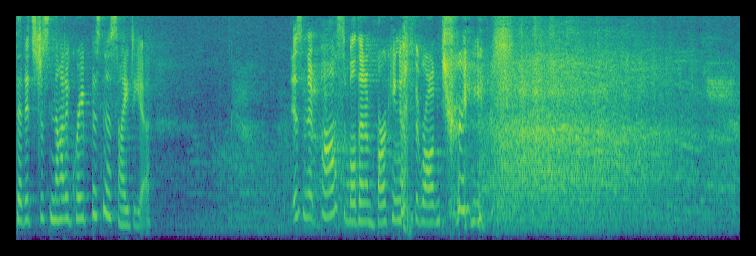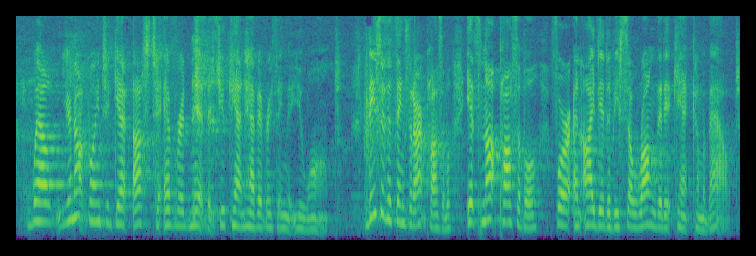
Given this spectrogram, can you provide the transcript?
that it's just not a great business idea isn't it possible that I'm barking up the wrong tree? well, you're not going to get us to ever admit that you can't have everything that you want. These are the things that aren't possible. It's not possible for an idea to be so wrong that it can't come about.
